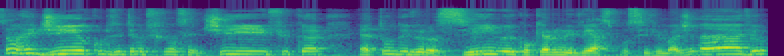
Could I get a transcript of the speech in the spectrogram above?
são ridículos em termos de ficção científica, é tudo inverossímil em qualquer universo possível e imaginável,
